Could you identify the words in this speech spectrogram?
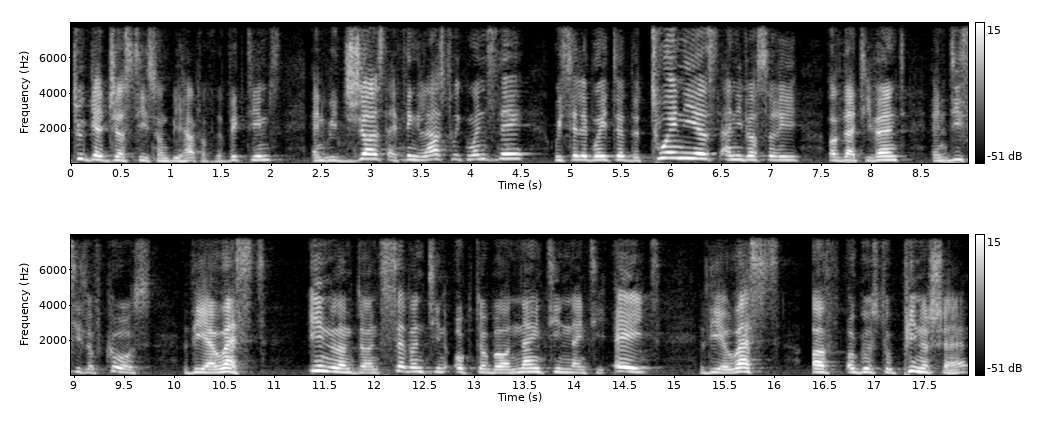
to get justice on behalf of the victims. And we just, I think last week, Wednesday, we celebrated the 20th anniversary of that event. And this is, of course, the arrest in London, 17 October 1998, the arrest of Augusto Pinochet,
